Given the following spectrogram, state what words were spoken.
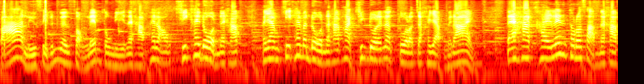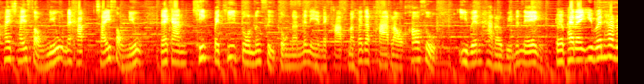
ฟ้าหรือสีน้ำเงิน 2 เล่มตรงนี้นะครับ ให้เราคลิกให้โดนนะครับ พยายามคลิกให้มันโดนนะครับ หากคลิกโดนแล้วนี่ยตัวเราจะขยับไม่ได้ แต่หากใครเล่นโทรศัพท์นะครับให้ใช้ 2 นิ้วนะครับใช้ 2 นิ้ว ในการคลิกไปที่ตัวหนังสือตรงนั้นนั่นเองนะครับมันก็จะพาเราเข้าสู่อีเวนต์ฮาโลวีนนั่นเอง โดยภายในอีเวนต์ฮาโล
